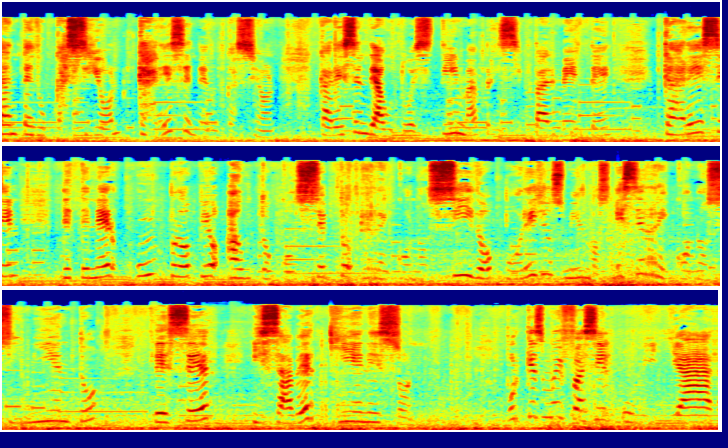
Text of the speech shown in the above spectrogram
tanta educación, carecen de educación, carecen de autoestima principalmente, carecen de tener un propio autoconcepto reconocido por ellos mismos, ese reconocimiento de ser y saber quiénes son. Porque es muy fácil humillar,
